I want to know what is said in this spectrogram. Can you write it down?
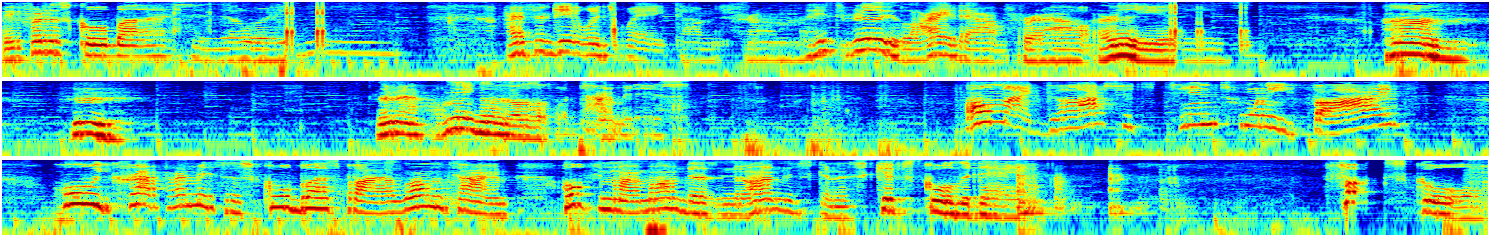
Wait for the school bus. I forget which way it comes from. It's really light out for how early it is. Um, hmm. Let me go look what time it is. Oh my gosh, it's 1025? Holy crap, I missed the school bus by a long time. Hopefully my mom doesn't know. I'm just gonna skip school today. Fuck school.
